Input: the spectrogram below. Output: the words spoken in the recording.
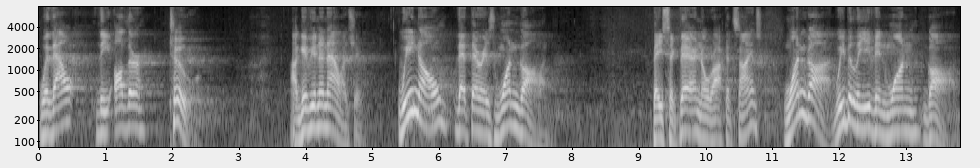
without the other two. I'll give you an analogy. We know that there is one God. Basic there, no rocket science. One God. We believe in one God.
